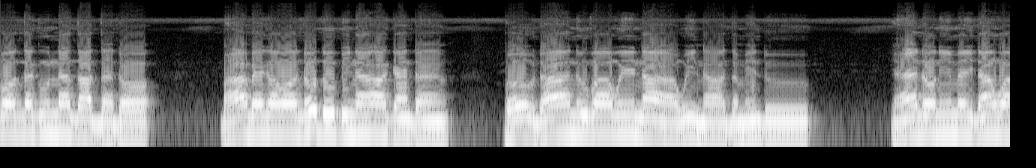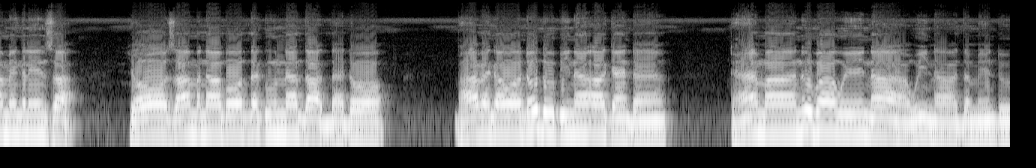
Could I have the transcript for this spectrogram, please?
ဘောတကုဏတတတ္တော ဘာဘေကဝဒုတုပိနာအကန္တံဗုဒ္ဓ ानु ဘာဝေနာဝိနာသမင်တုယန္တောနိမိတ်တံဝါမင်္ဂလင်းသယောသမနာဘောတကုဏတတတောဘာဘေကဝဒုတုပိနာအကန္တံဓမ္မာ ानु ဘာဝေနာဝိနာသမင်တု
